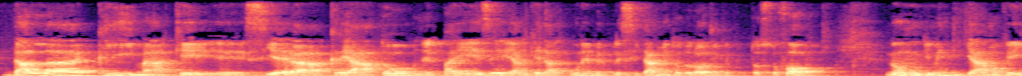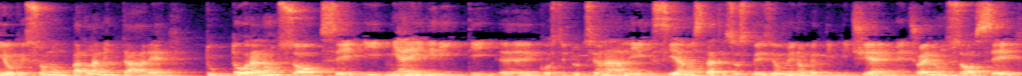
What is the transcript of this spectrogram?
dal clima che eh, si era creato nel paese e anche da alcune perplessità metodologiche piuttosto forti. Non dimentichiamo che io, che sono un parlamentare, Tuttora non so se i miei diritti eh, costituzionali siano stati sospesi o meno per DPCM, cioè non so se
